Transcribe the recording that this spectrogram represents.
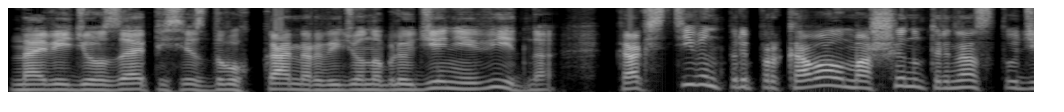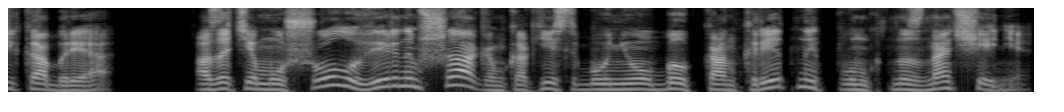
На видеозаписи с двух камер видеонаблюдения видно, как Стивен припарковал машину 13 декабря, а затем ушел уверенным шагом, как если бы у него был конкретный пункт назначения.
